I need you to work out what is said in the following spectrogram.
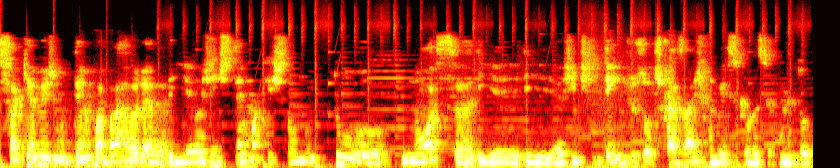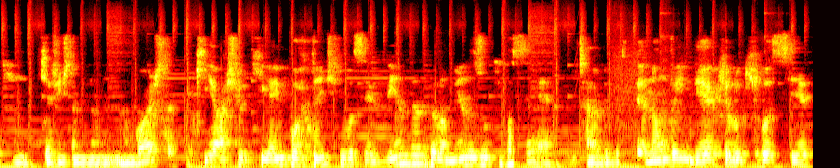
Só que ao mesmo tempo a Bárbara e eu a gente tem uma questão muito nossa e, e a gente entende os outros casais, como esse que você comentou que, que a gente também não, não gosta, que eu acho que é importante que você venda pelo menos o que você é, sabe? Você não vender aquilo que você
